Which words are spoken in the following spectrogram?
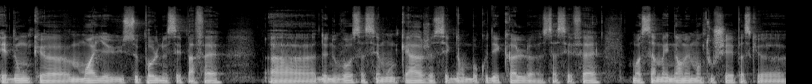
Et donc euh, moi il y a eu ce pôle ne s'est pas fait. Euh, de nouveau ça c'est mon cas. Je sais que dans beaucoup d'écoles ça s'est fait. Moi ça m'a énormément touché parce que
